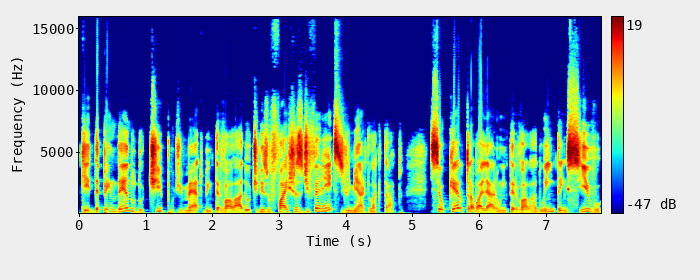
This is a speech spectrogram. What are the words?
que, dependendo do tipo de método intervalado, eu utilizo faixas diferentes de limiar de lactato. Se eu quero trabalhar um intervalado intensivo,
